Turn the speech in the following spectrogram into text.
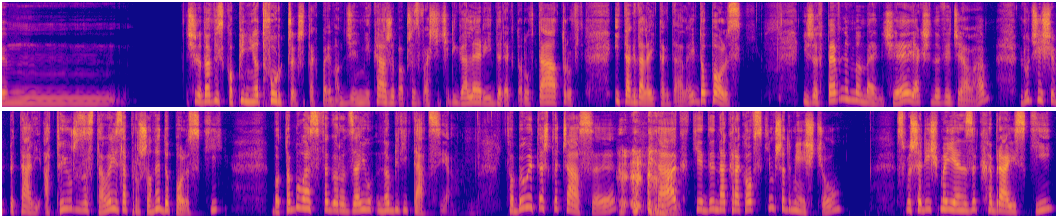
um, środowisk opiniotwórczych, że tak powiem, od dziennikarzy poprzez właścicieli galerii, dyrektorów teatrów i tak dalej, i tak do Polski. I że w pewnym momencie, jak się dowiedziałam, ludzie się pytali, a ty już zostałeś zaproszony do Polski? Bo to była swego rodzaju nobilitacja. To były też te czasy, tak, kiedy na krakowskim przedmieściu słyszeliśmy język hebrajski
